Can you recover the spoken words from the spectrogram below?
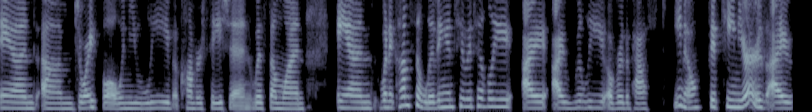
and um, joyful when you leave a conversation with someone. And when it comes to living intuitively i i really over the past you know 15 years i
